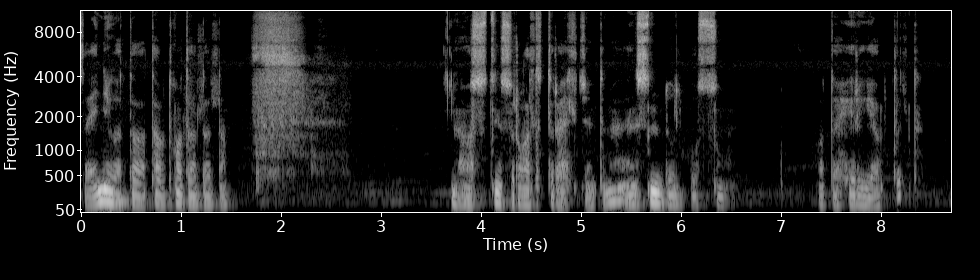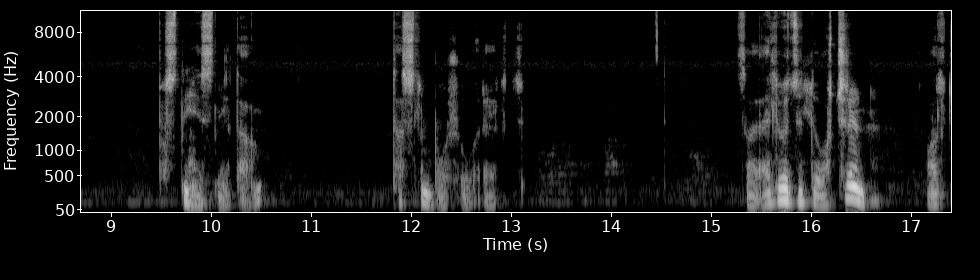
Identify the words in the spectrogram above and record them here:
За энийг одоо 5 дахь талаалаа. Хостын сургаал дотор альж байна тийм ээ. Ансан дүл буусан одоо хэрэг явдалд бусдын хийснийг даган таслан бүүшүүгээрэй гэж. За аливаа зүйлийн учрыг олж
